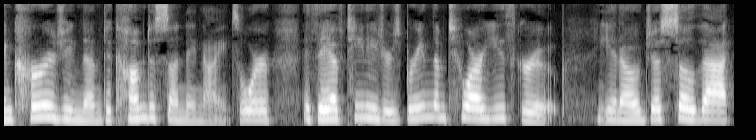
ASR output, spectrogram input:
encouraging them to come to Sunday nights. Or if they have teenagers, bring them to our youth group, you know, just so that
